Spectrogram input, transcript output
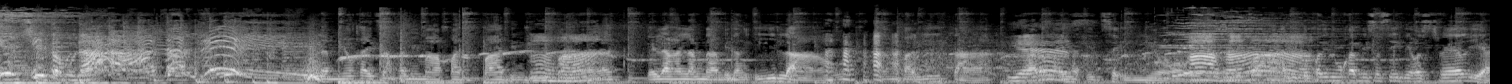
Ichika mo na! Dali! Alam nyo, kahit saan kami mapadpad, hindi ba? Kailangan lang namin ng ilaw, ng balita, para Yes. maihatid sa inyo. Aha. Diba? Dito pa rin po kami sa Sydney, Australia.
